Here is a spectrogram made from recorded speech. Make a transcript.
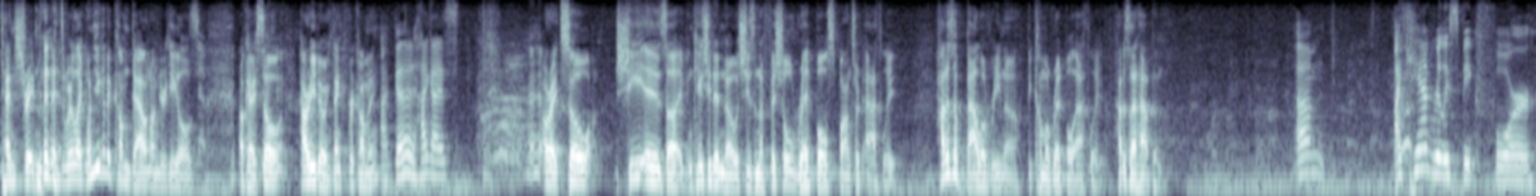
10 straight minutes. We are like, when are you gonna come down on your heels? Okay, so how are you doing? Thank you for coming. I'm good. Hi, guys. All right, so she is, uh, in case you didn't know, she's an official Red Bull sponsored athlete. How does a ballerina become a Red Bull athlete? How does that happen? Um, I can't really speak for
